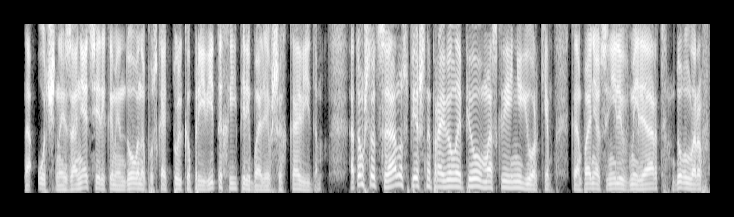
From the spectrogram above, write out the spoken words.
На очные занятия рекомендовано пускать только привитых и переболевших ковидом. О том, что ЦИАН успешно провел IPO в Москве и Нью-Йорке. Компанию оценили в миллиард долларов.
